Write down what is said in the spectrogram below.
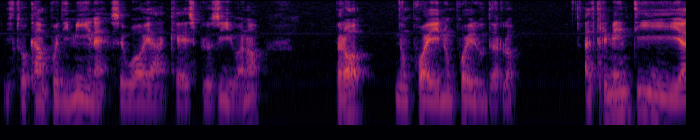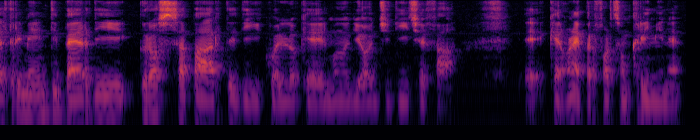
il tuo campo di mine, se vuoi anche esplosivo, no? Però non puoi, non puoi eluderlo, altrimenti, altrimenti perdi grossa parte di quello che il mondo di oggi dice e fa, eh, che non è per forza un crimine,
